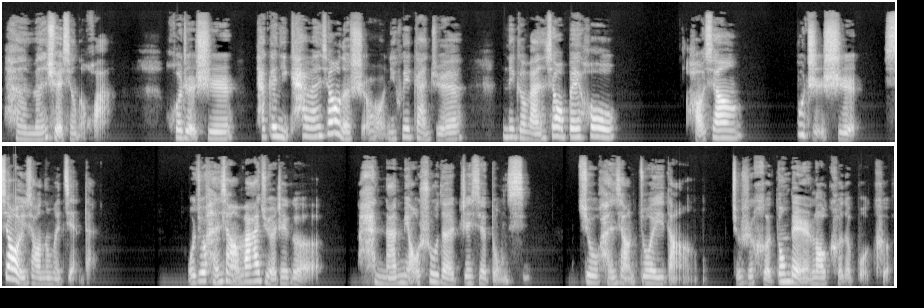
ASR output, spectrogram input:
很文学性的话，或者是他跟你开玩笑的时候，你会感觉那个玩笑背后好像不只是笑一笑那么简单。我就很想挖掘这个很难描述的这些东西。就很想做一档就是和东北人唠嗑的播客，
